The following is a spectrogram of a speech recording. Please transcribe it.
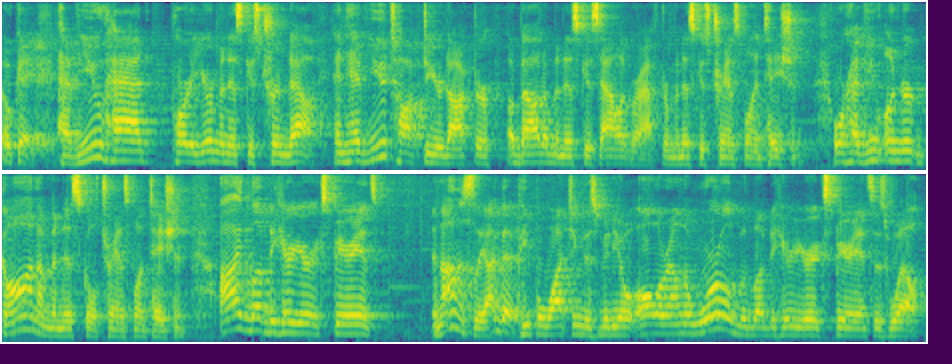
Okay, have you had part of your meniscus trimmed out? And have you talked to your doctor about a meniscus allograft or meniscus transplantation? Or have you undergone a meniscal transplantation? I'd love to hear your experience and honestly, I bet people watching this video all around the world would love to hear your experience as well.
